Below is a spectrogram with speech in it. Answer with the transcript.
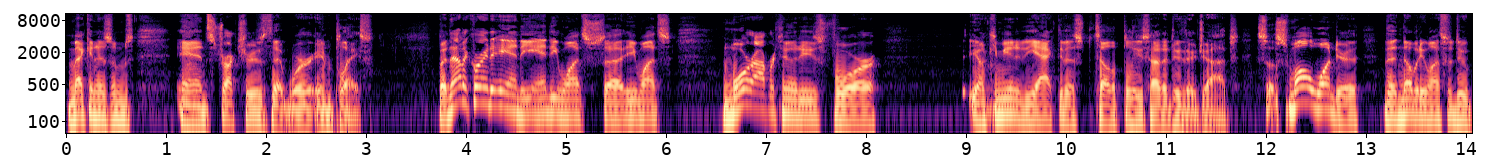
mechanisms and structures that were in place. But not according to Andy. Andy wants uh, he wants more opportunities for you know community activists to tell the police how to do their jobs. So small wonder that nobody wants to do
